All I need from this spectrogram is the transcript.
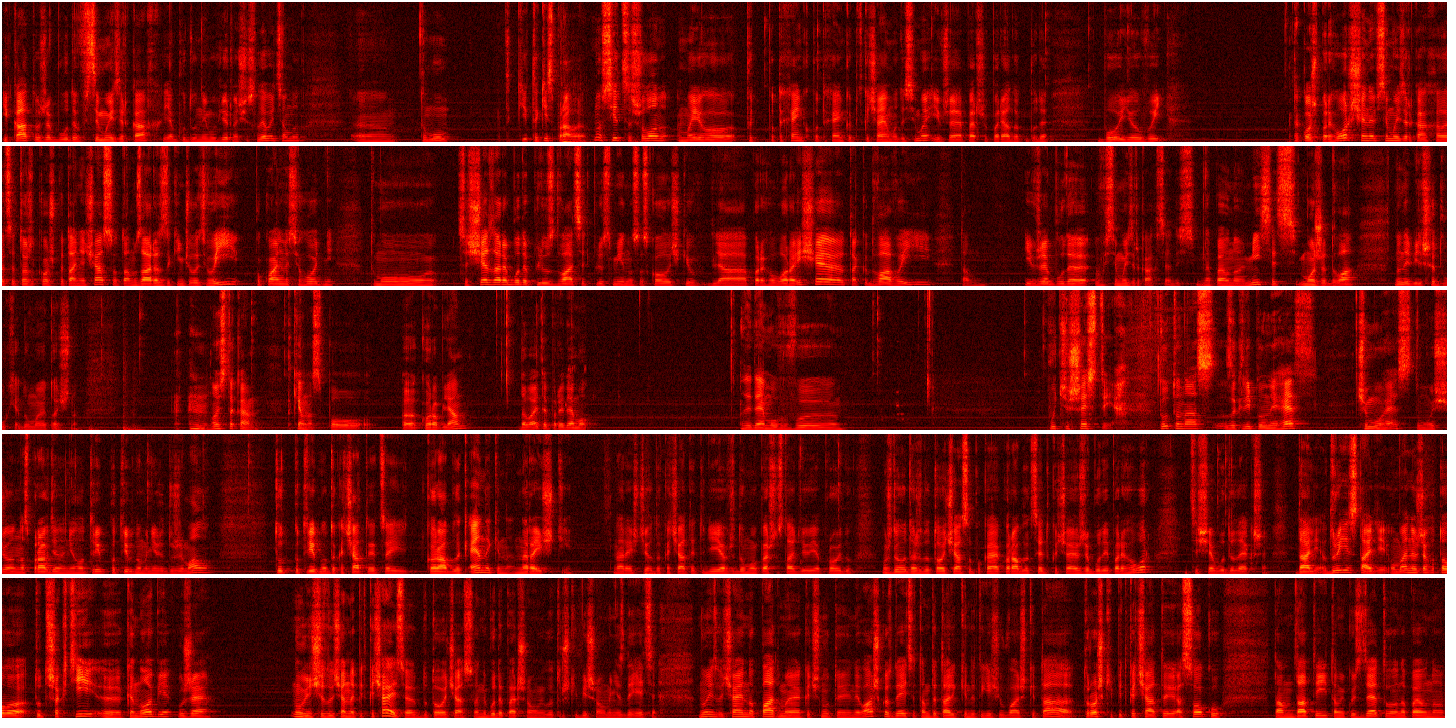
і кат уже буде в семи зірках. Я буду неймовірно щасливий цьому. Е, тому такі, такі справи. Ну, сіт ешелон, ми його потихеньку-потихеньку підкачаємо до 7 і вже перший порядок буде бойовий. Також переговорщини в сіми зірках, але це також питання часу. Там зараз закінчилось ВІ буквально сьогодні. Тому це ще зараз буде плюс 20, плюс-мінус осколочків для переговору. І ще так два ВІ, там, і вже буде в сіми зірках. Це десь, напевно, місяць, може два. Ну, не більше двох, я думаю, точно. Ось така. Таке в нас по е, кораблям. Давайте перейдемо. Зайдемо в путешествие. Тут у нас закріплений ГЕС. Чому ГЕС? Тому що насправді на нього трі- потрібно мені дуже мало. Тут потрібно докачати цей кораблик Енекіна нарешті. Нарешті його докачати. Тоді я вже думаю, першу стадію я пройду. Можливо, навіть до того часу, поки я кораблик цей докачаю, вже буде і переговор, і це ще буде легше. Далі, в другій стадії, у мене вже готово тут Шакті, е, Кенобі вже. Ну, він ще, звичайно, підкачається до того часу, не буде першого, він буде трошки більшого, мені здається. Ну і, звичайно, падме качнути не важко, здається, там детальки не такі, щоб важкі. Та трошки підкачати Асоку, там дати їй там якусь зету, напевно.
